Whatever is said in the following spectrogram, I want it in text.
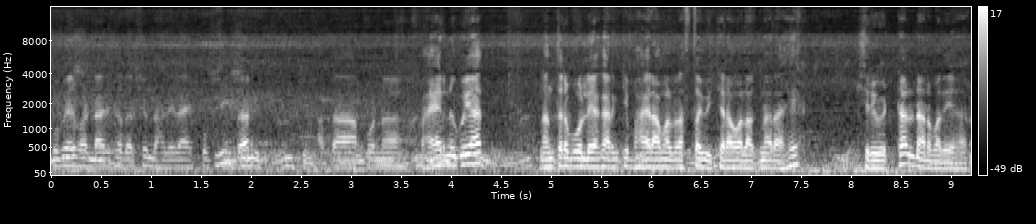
कुबेर भंडारीचं दर्शन झालेलं आहे खूप सुंदर. आता आपण बाहेर निघूयात. नंतर बोलूया कारण की बाहेर आम्हाला रस्ता विचारावा लागणार आहे. श्री विठ्ठल नर्मदे हर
